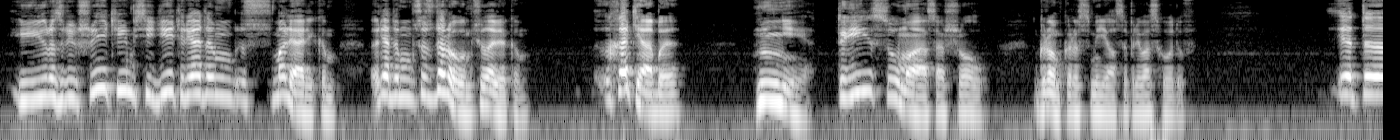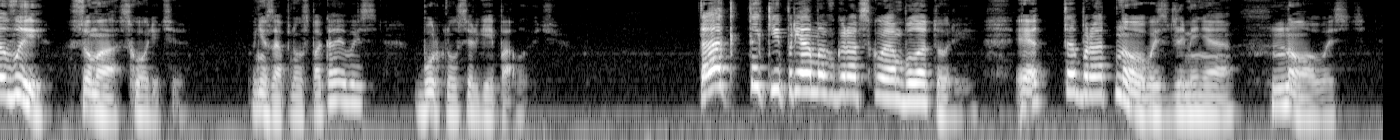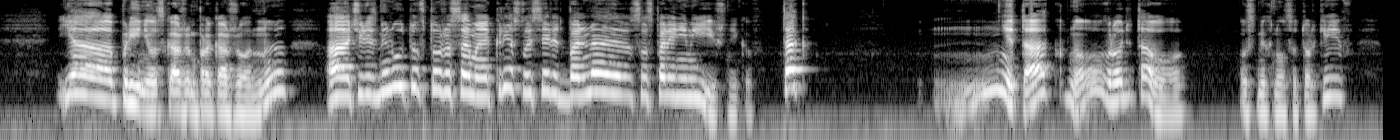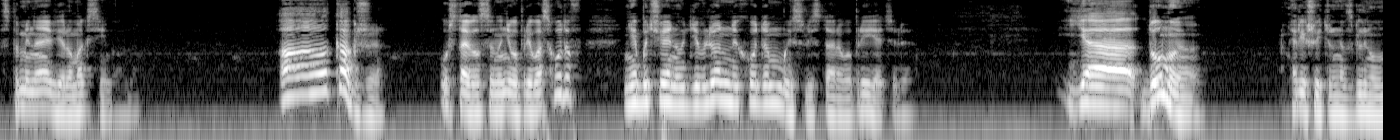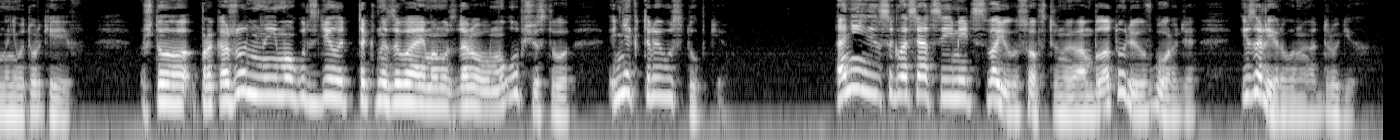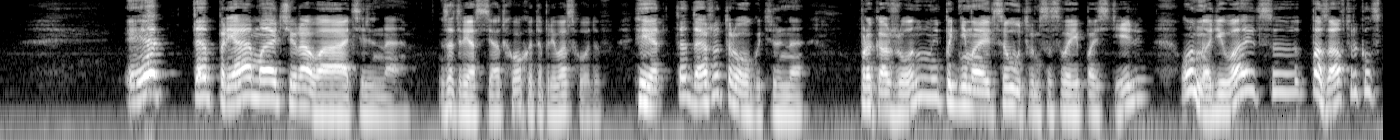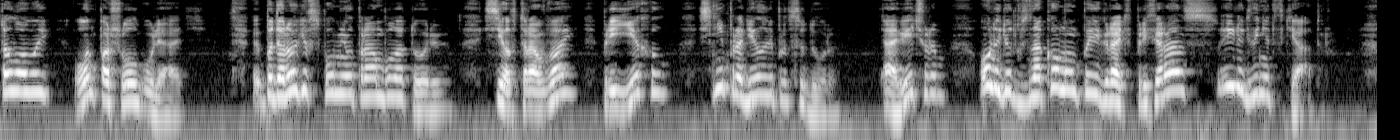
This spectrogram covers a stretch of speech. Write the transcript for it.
И разрешить им сидеть рядом с маляриком, рядом со здоровым человеком? Хотя бы. Нет, ты с ума сошел, громко рассмеялся Превосходов. Это вы с ума сходите. Внезапно успокаиваясь, буркнул Сергей Павлович. Так-таки прямо в городской амбулатории. Это, брат, новость для меня. Новость. Я принял, скажем, прокаженную, а через минуту в то же самое кресло сядет больная с воспалением яичников. Так? Не так, но вроде того, усмехнулся Туркеев, вспоминая Веру Максимовну. «А как же?» — уставился на него Превосходов, необычайно удивленный ходом мысли старого приятеля. «Я думаю», — решительно взглянул на него Туркеев, «что прокаженные могут сделать так называемому здоровому обществу некоторые уступки. Они согласятся иметь свою собственную амбулаторию в городе, изолированную от других». «Это прямо очаровательно», Затрясся от хохота превосходов. Это даже трогательно. Прокаженный поднимается утром со своей постели, он одевается, позавтракал в столовой, он пошел гулять. По дороге вспомнил про амбулаторию. Сел в трамвай, приехал, с ним проделали процедуры. А вечером он идет к знакомым поиграть в преферанс или двинет в театр.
